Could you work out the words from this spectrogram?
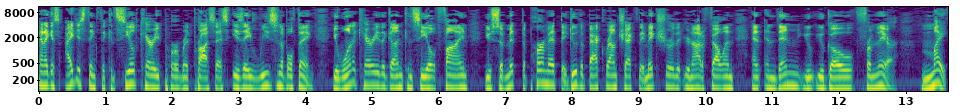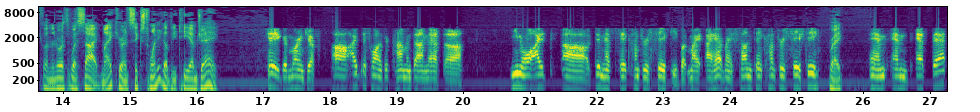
And I guess I just think the concealed carry permit process is a reasonable thing. You want to carry the gun concealed, fine. You submit the permit, they do the background check, they make sure that you're not a felon, and, and then you, you go from there. Mike on the northwest side. Mike, you're on 620 WTMJ. Hey, good morning, Jeff. Uh, I just wanted to comment on that. Uh, you know, I uh, didn't have to take hunter safety, but my I had my son take hunter safety, Right. and and at that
